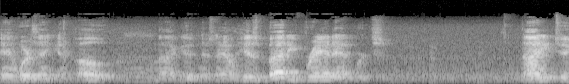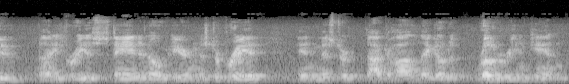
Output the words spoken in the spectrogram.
And we're thinking, oh, my goodness. Now, his buddy, Fred Edwards, 92, 93, is standing over here. Mr. Fred and Mr. Dr. Holland, they go to Rotary in Canton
